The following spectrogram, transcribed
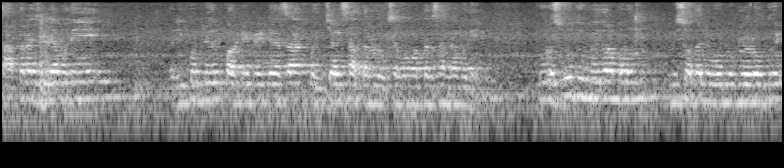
सातारा जिल्ह्यामध्ये रिपब्लिकन पार्टी ऑफ इंडियाचा पंचेचाळीस सातारा लोकसभा मतदारसंघामध्ये पुरस्कृत उमेदवार म्हणून मी स्वतः निवडणूक लढवतोय.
